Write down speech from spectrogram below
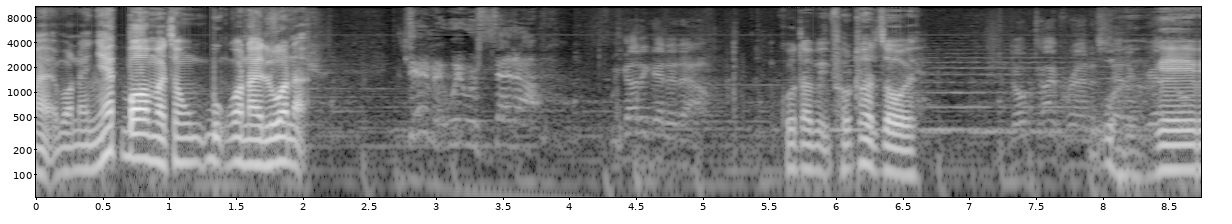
Mẹ bọn này nhét bom vào trong bụng con này luôn ạ. Cô ta bị phẫu thuật rồi. Ui, ghê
